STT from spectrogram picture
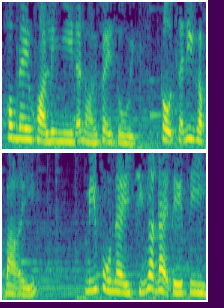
Hôm nay Hòa Linh Nhi đã nói vậy rồi, cậu sẽ đi gặp bà ấy. Mỹ phụ này chính là Đại Tế Tì.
